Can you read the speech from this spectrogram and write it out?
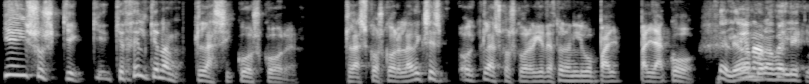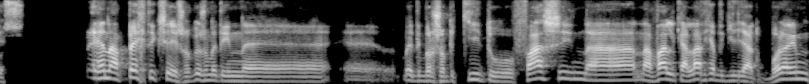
και ίσως και, και, και, θέλει και έναν κλασικό σκόρερ. Κλασικό σκόρερ, δηλαδή ξέρεις, όχι κλασικό σκόρερ γιατί αυτό είναι λίγο παλιακό. Θέλει ένα, ένα μπορεί να ένα παίχτη, ξέρεις, ο οποίος με την, ε, ε, με την προσωπική του φάση να, να βάλει καλάθια από την κοιλιά του. Μπορεί να, είναι,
